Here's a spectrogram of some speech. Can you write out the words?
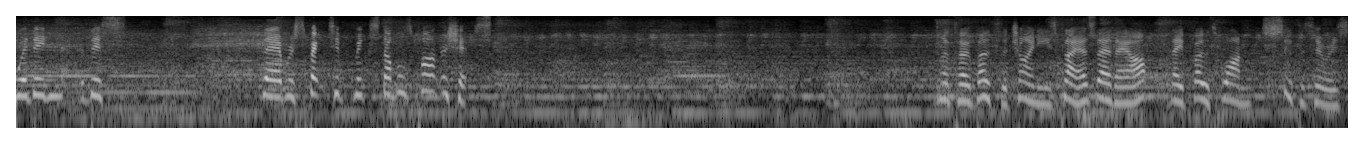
within this their respective mixed doubles partnerships. So both the Chinese players, there they are, they've both won Super Series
